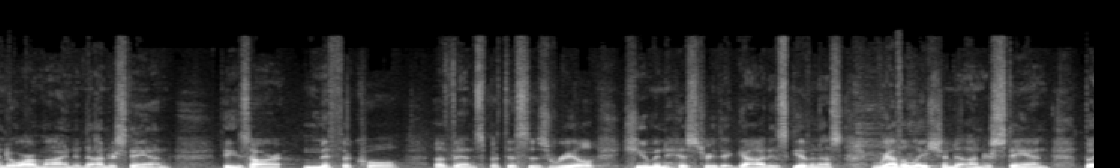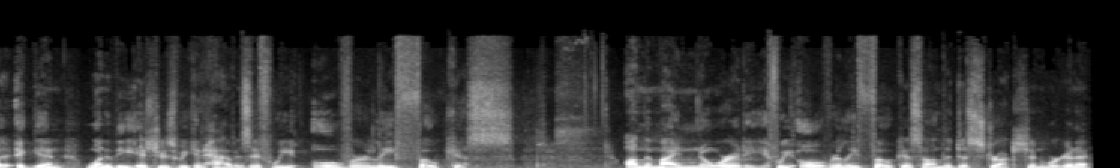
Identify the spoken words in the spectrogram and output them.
and to our mind and to understand these aren't mythical events, but this is real human history that God has given us revelation to understand. But again, one of the issues we could have is if we overly focus on the minority, if we overly focus on the destruction, we're going to,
